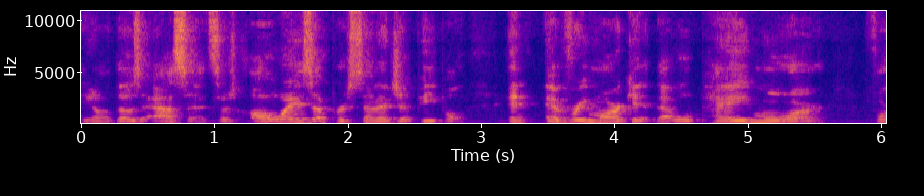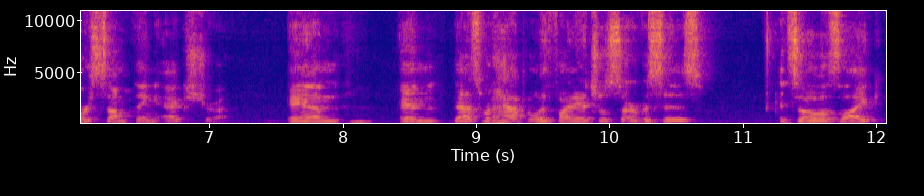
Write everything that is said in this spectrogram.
you know those assets. There's always a percentage of people in every market that will pay more for something extra, and and that's what happened with financial services. And so it was like,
